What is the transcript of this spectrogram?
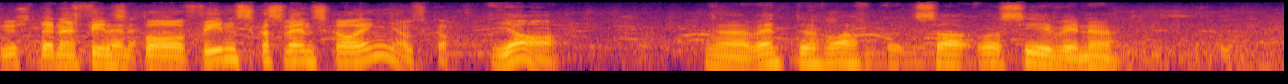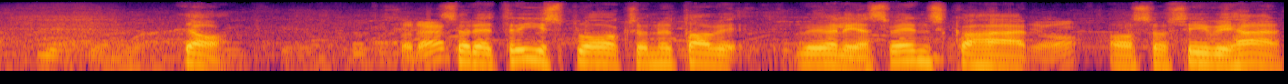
Just det, den finns Den- på finska, svenska och engelska. ja, ja vänta vad, vad ser vi nu? Ja, Sådär. så det är tre språk så nu tar vi, vi väljer svenska här Ja. och så ser vi här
